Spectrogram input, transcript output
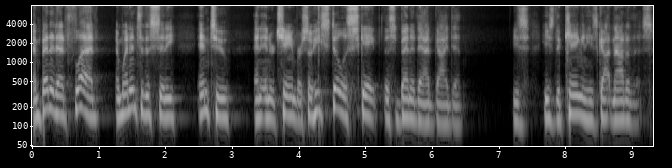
And Ben-Hadad fled and went into the city, into an inner chamber. So he still escaped, this Ben-Hadad guy did. He's, he's the king and he's gotten out of this.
